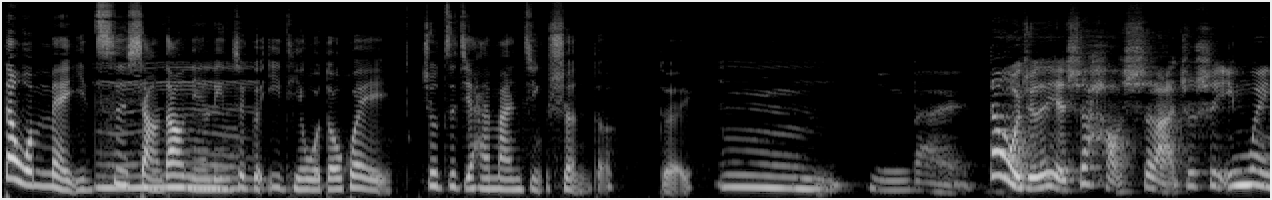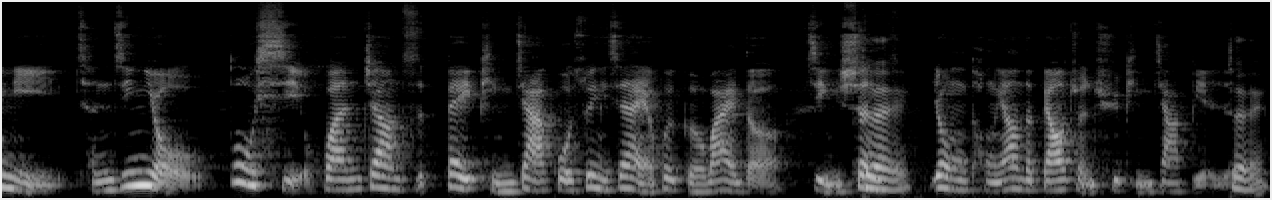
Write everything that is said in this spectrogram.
但我每一次想到年龄这个议题，我都会就自己还蛮谨慎的。对，嗯，明白。但我觉得也是好事啦，就是因为你曾经有不喜欢这样子被评价过，所以你现在也会格外的谨慎，用同样的标准去评价别人。对，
